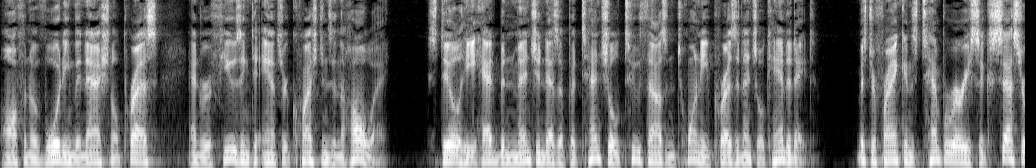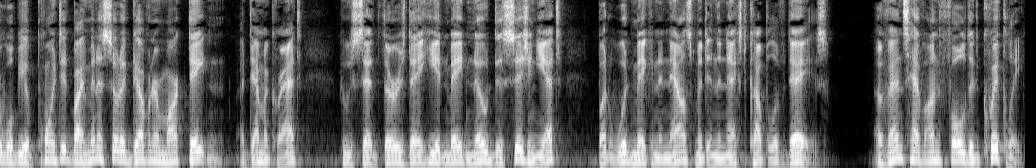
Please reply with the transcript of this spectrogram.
often avoiding the national press and refusing to answer questions in the hallway. Still, he had been mentioned as a potential 2020 presidential candidate. Mr. Franken's temporary successor will be appointed by Minnesota Governor Mark Dayton, a Democrat, who said Thursday he had made no decision yet, but would make an announcement in the next couple of days. Events have unfolded quickly,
